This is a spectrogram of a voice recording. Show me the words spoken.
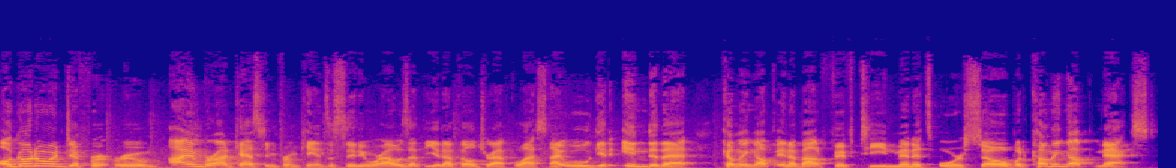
I'll go to a different room. I am broadcasting from Kansas City, where I was at the NFL draft last night. We will get into that coming up in about 15 minutes or so. But coming up next,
